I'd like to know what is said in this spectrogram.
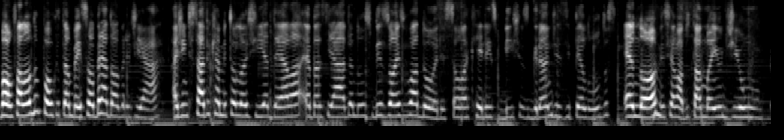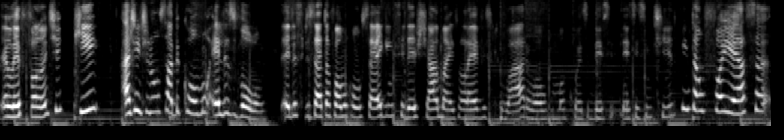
Bom, falando um pouco também sobre a dobra de ar, a gente sabe que a mitologia dela é baseada nos bisões voadores. São aqueles bichos grandes e peludos, enormes, sei lá, do tamanho de um elefante, que a gente não sabe como eles voam. Eles, de certa forma, conseguem se deixar mais leves que o ar ou alguma coisa desse, nesse sentido. Então, foi essa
